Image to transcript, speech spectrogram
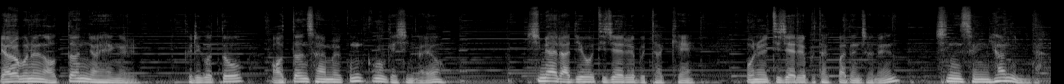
여러분은 어떤 여행을 그리고 또 어떤 삶을 꿈꾸고 계신가요? 심야 라디오 DJ를 부탁해 오늘 DJ를 부탁받은 저는 신승현입니다.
